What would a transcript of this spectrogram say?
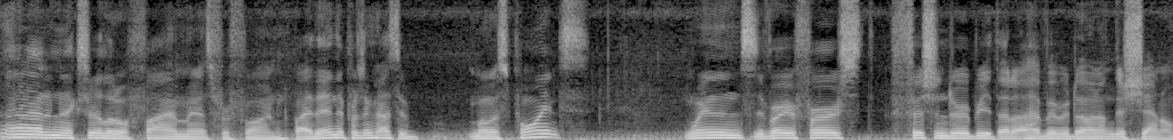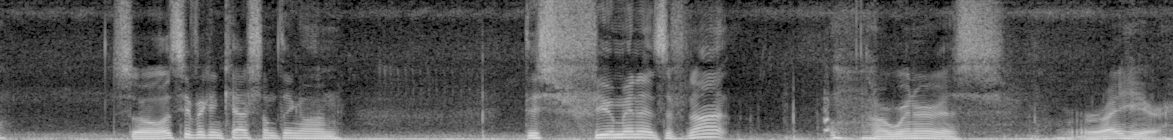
I add an extra little five minutes for fun. By then, the person who has the most points wins the very first fishing derby that I have ever done on this channel. So let's see if we can catch something on this few minutes. If not, our winner is right here.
